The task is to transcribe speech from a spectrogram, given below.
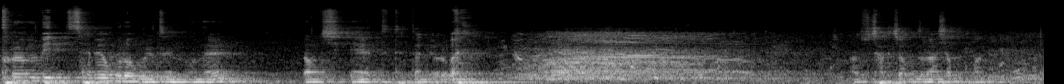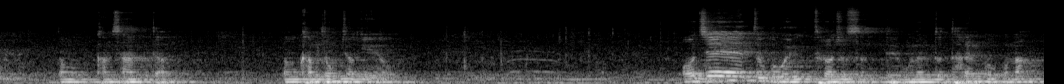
푸른빛 새벽으로 물든 오늘 넘치게 뜻했던 여러분. 아주 작정들 하셨구만. 너무 감사합니다. 너무 감동적이에요. 어제도 뭘 들어줬었는데 오늘 또 다른 거구나.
